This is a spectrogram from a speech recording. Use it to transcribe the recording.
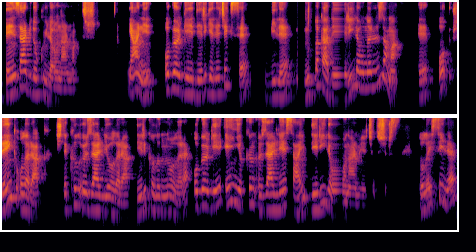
benzer bir dokuyla onarmaktır. Yani o bölgeye deri gelecekse bile mutlaka deriyle onarırız ama e, o renk olarak, işte kıl özelliği olarak, deri kalınlığı olarak o bölgeye en yakın özelliğe sahip deriyle onarmaya çalışırız. Dolayısıyla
